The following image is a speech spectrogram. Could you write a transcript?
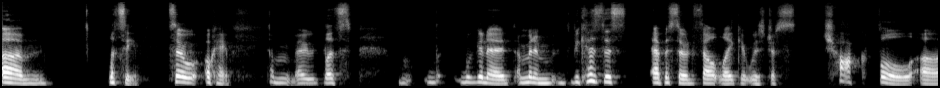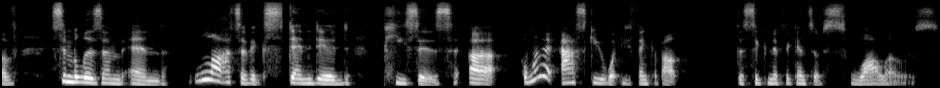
Um, let's see. So, okay, um, let's. We're gonna. I'm gonna because this episode felt like it was just chock full of symbolism and lots of extended pieces. Uh, I want to ask you what you think about the significance of swallows.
